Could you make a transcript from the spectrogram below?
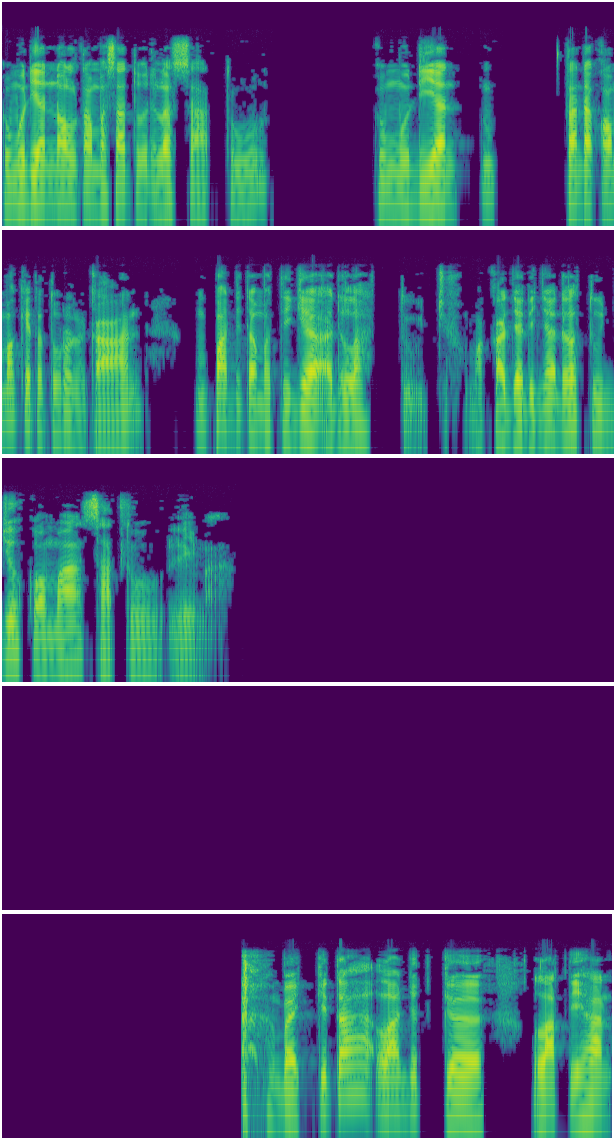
kemudian 0 tambah 1 adalah 1 kemudian tanda koma kita turunkan. 4 ditambah 3 adalah 7. Maka jadinya adalah 7,15. Baik, kita lanjut ke latihan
